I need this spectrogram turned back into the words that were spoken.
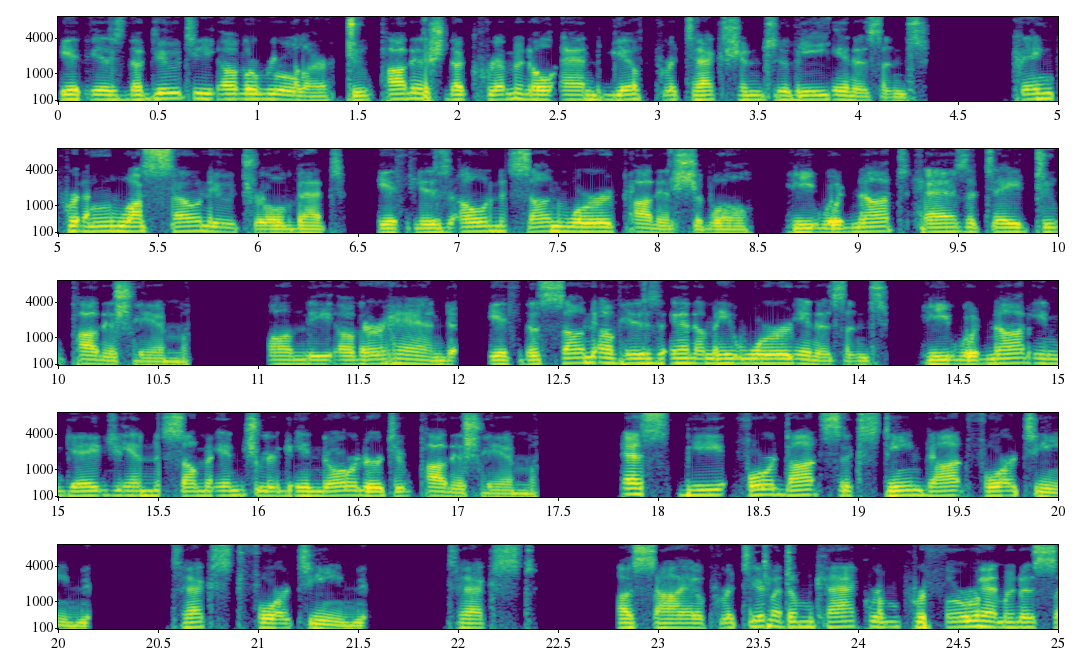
It is the duty of a ruler to punish the criminal and give protection to the innocent. King Prithu was so neutral that, if his own son were punishable, he would not hesitate to punish him. On the other hand, if the son of his enemy were innocent, he would not engage in some intrigue in order to punish him. SB 4.16.14. Text 14. Text. Asaya pratipatam kakram prathuramanas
